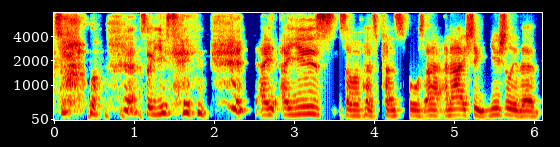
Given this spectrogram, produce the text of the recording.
So, so using, I, I use some of his principles, and I actually usually the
